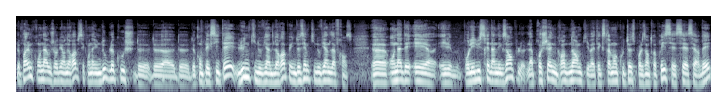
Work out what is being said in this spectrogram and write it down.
le problème qu'on a aujourd'hui en Europe, c'est qu'on a une double couche de, de, euh, de, de complexité, l'une qui nous vient de l'Europe et une deuxième qui nous vient de la France. Euh, on a des et, euh, et pour l'illustrer d'un exemple, la prochaine grande norme qui va être extrêmement coûteuse pour les entreprises, c'est CSRD,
